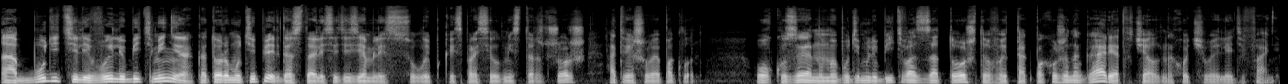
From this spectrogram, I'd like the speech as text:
«А будете ли вы любить меня, которому теперь достались эти земли?» — с улыбкой спросил мистер Джордж, отвешивая поклон. «О, кузен, мы будем любить вас за то, что вы так похожи на Гарри», — отвечала находчивая леди Фанни.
